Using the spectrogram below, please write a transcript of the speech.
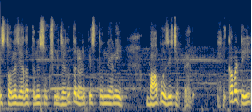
ఈ స్థూల జగత్తుని సూక్ష్మ జగత్తు నడిపిస్తుంది అని బాపూజీ చెప్పారు. కాబట్టి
